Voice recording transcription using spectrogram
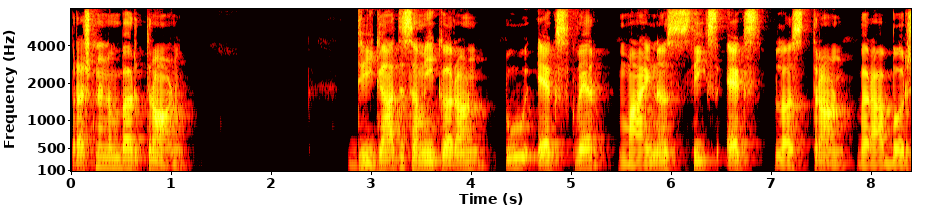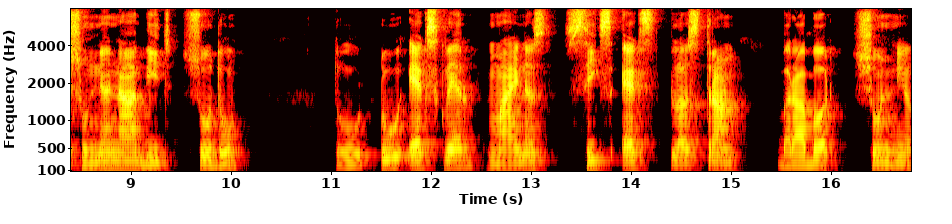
પ્રશ્ન નંબર ત્રણ. દ્વિઘાત સમીકરણ two x square minus six x plus ત્રણ બરાબર શૂન્યના બીજ શોધો. તો two x square minus six x plus ત્રણ બરાબર શૂન્ય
